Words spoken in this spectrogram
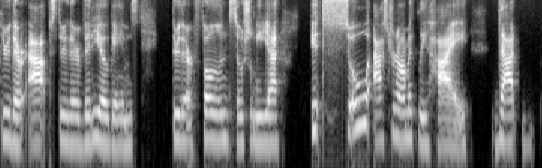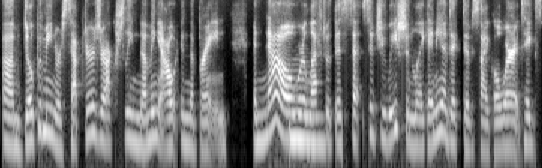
through their apps, through their video games, through their phones, social media, it's so astronomically high that um, dopamine receptors are actually numbing out in the brain. And now mm. we're left with this situation like any addictive cycle where it takes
